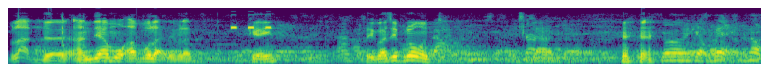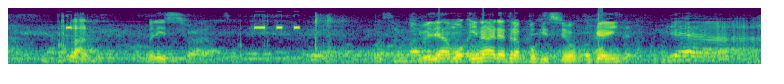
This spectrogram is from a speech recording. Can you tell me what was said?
Vlad, andiamo a volare, Vlad. Ok? Sei quasi pronto? Vlad, benissimo. Ci vediamo in aria tra pochissimo, ok? Yeah!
